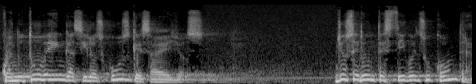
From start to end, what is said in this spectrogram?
cuando tú vengas y los juzgues a ellos, yo seré un testigo en su contra.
